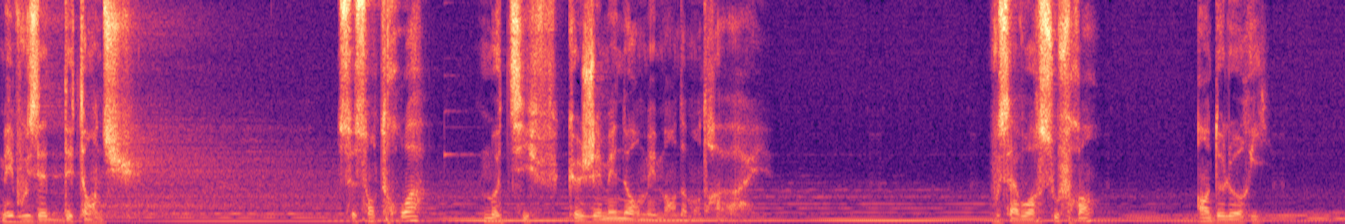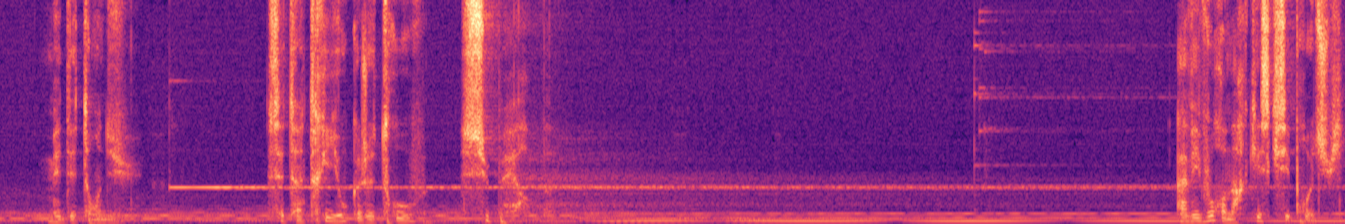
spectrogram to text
Mais vous êtes détendu. Ce sont trois motifs que j'aime énormément dans mon travail. savoir souffrant, endolori, mais détendu. C'est un trio que je trouve superbe. Avez-vous remarqué ce qui s'est produit?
